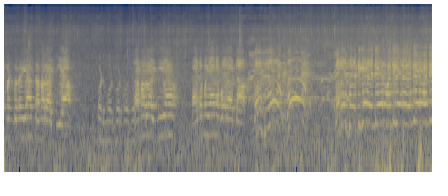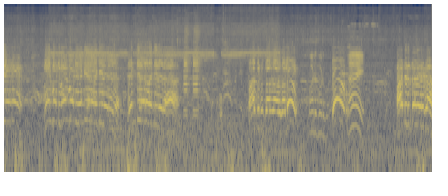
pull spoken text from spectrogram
அம்மன் துணையா தமராக்கியா தமராக்கியா கடுமையான போராட்டம் ரெண்டு பேரும் வண்டி வேறு ரெண்டு பேரும் வண்டி வேறு மேல்பாட்டு மேல்பாட்டு வண்டி வேறு இருக்கா? டேய்! ஏய்! பார்த்துக்கிட்டு தான் இருக்கா?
